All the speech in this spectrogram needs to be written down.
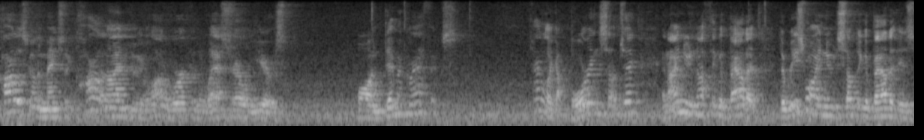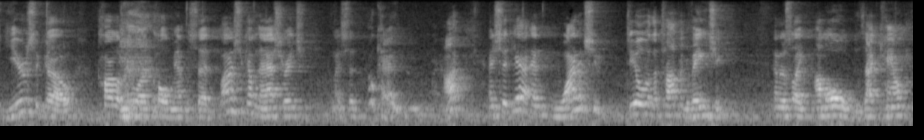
Carla's going to mention it. Carla and I have been doing a lot of work in the last several years on demographics. Kind of like a boring subject, and I knew nothing about it. The reason why I knew something about it is years ago, Carla Miller called me up and said, why don't you come to Ashridge? And I said, okay, why not? And she said, yeah, and why don't you deal with the topic of aging? And I was like, I'm old, does that count?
